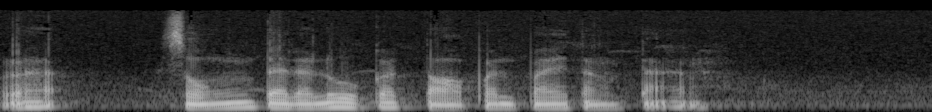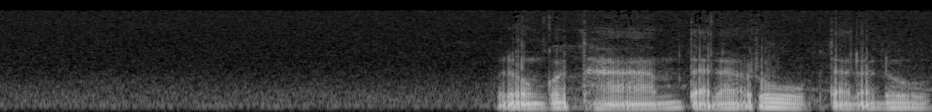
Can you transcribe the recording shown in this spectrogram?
พระสงฆ์แต่ละลูกก็ตอบกันไปต่างๆ พระองค์ก็ถามแต่ละรูปแต่ละรูป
